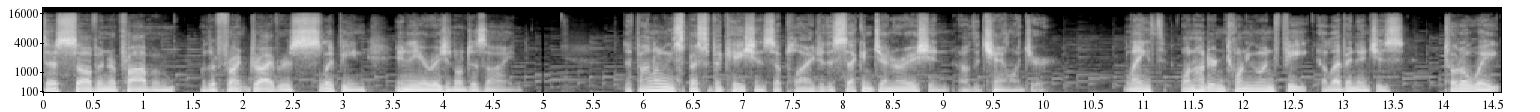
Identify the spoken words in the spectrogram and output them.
thus solving a problem with the front drivers slipping in the original design. The following specifications apply to the second generation of the Challenger. Length 121 feet 11 inches, total weight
